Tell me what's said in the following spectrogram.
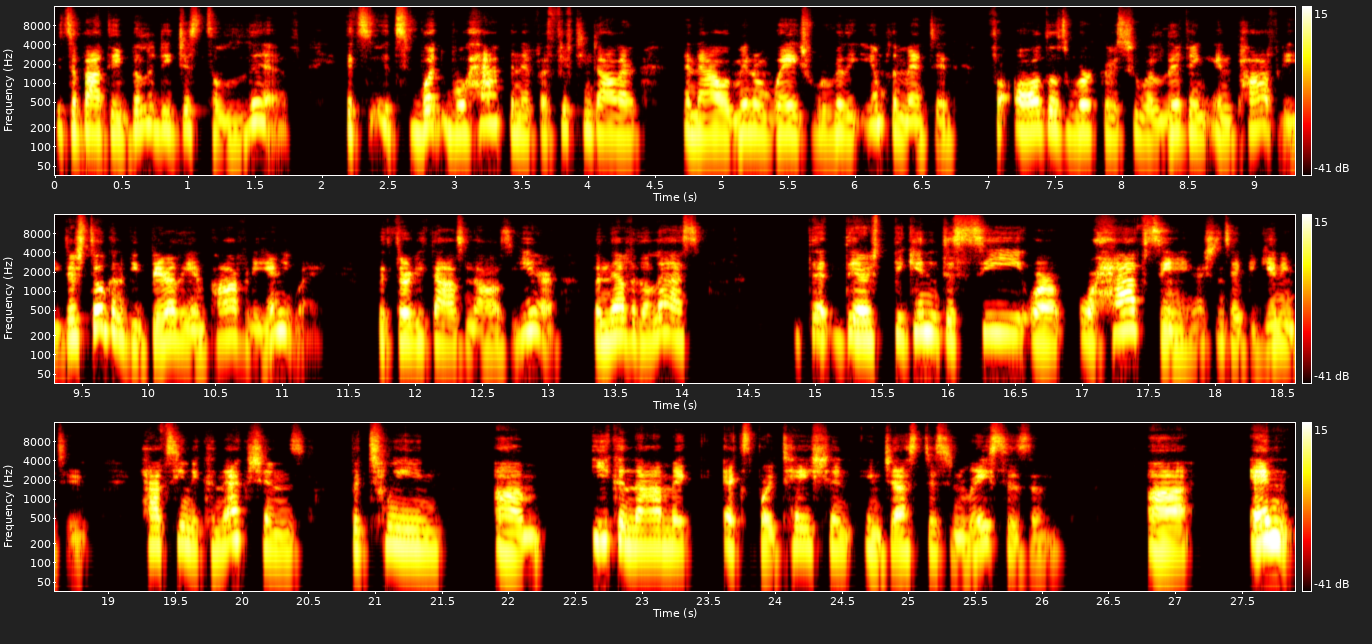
It's about the ability just to live. It's it's what will happen if a $15 an hour minimum wage were really implemented for all those workers who are living in poverty. They're still going to be barely in poverty anyway with $30,000 a year. But nevertheless that they're beginning to see or or have seen i shouldn't say beginning to have seen the connections between um, economic exploitation injustice and racism uh, and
